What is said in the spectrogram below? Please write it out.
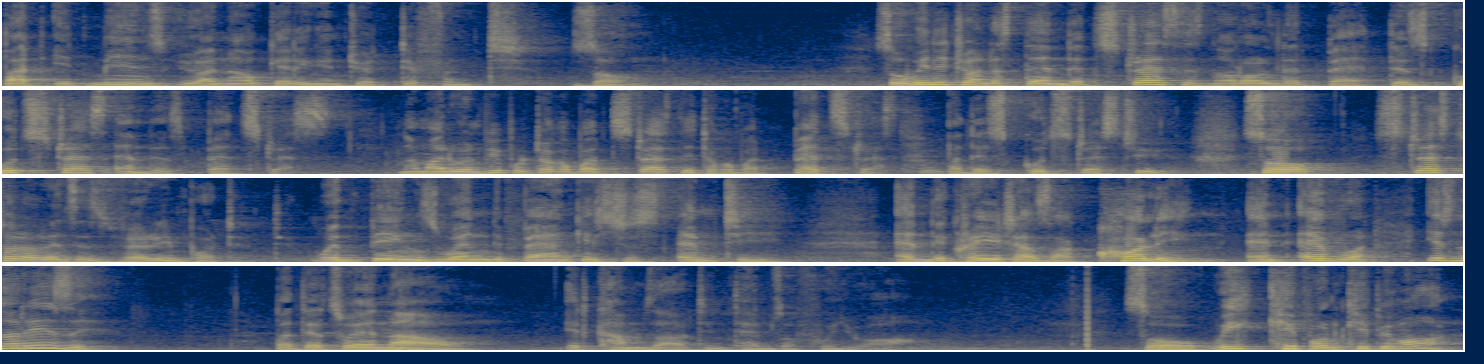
But it means you are now getting into a different zone. So we need to understand that stress is not all that bad. There's good stress and there's bad stress. Normally, when people talk about stress, they talk about bad stress, mm. but there's good stress too. So, stress tolerance is very important. When things, when the bank is just empty and the creditors are calling and everyone, it's not easy. But that's where now it comes out in terms of who you are. So, we keep on keeping on.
